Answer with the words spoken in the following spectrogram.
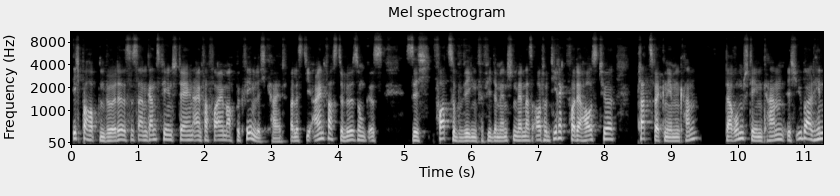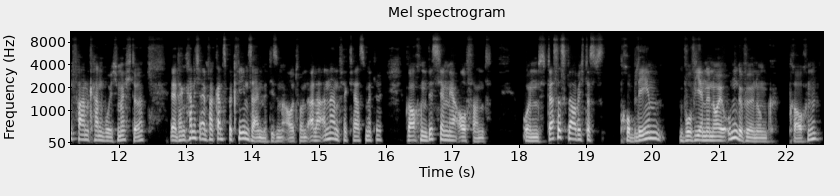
ich behaupten würde, es ist an ganz vielen Stellen einfach vor allem auch Bequemlichkeit, weil es die einfachste Lösung ist, sich fortzubewegen für viele Menschen, wenn das Auto direkt vor der Haustür Platz wegnehmen kann, da rumstehen kann, ich überall hinfahren kann, wo ich möchte, äh, dann kann ich einfach ganz bequem sein mit diesem Auto. Und alle anderen Verkehrsmittel brauchen ein bisschen mehr Aufwand. Und das ist, glaube ich, das Problem, wo wir eine neue Umgewöhnung brauchen.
